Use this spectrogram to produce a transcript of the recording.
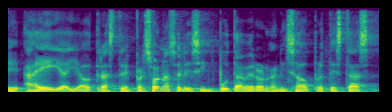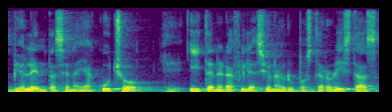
eh, a ella y a otras tres personas se les imputa haber organizado protestas violentas en Ayacucho eh, y tener afiliación a grupos terroristas.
